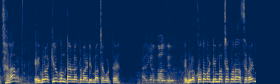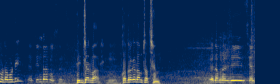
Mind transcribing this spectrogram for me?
আছে না? এগুলা কীরকম টাইম লাগতে পারে ডিম বাচ্চা করতে? দিন। এগুলো কতবার ডিম বাচ্চা করা আছে ভাই মোটামুটি? তিনবার করছে। তিন চারবার? কত টাকা দাম চাচ্ছেন? এটা আমরা যদি সেল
